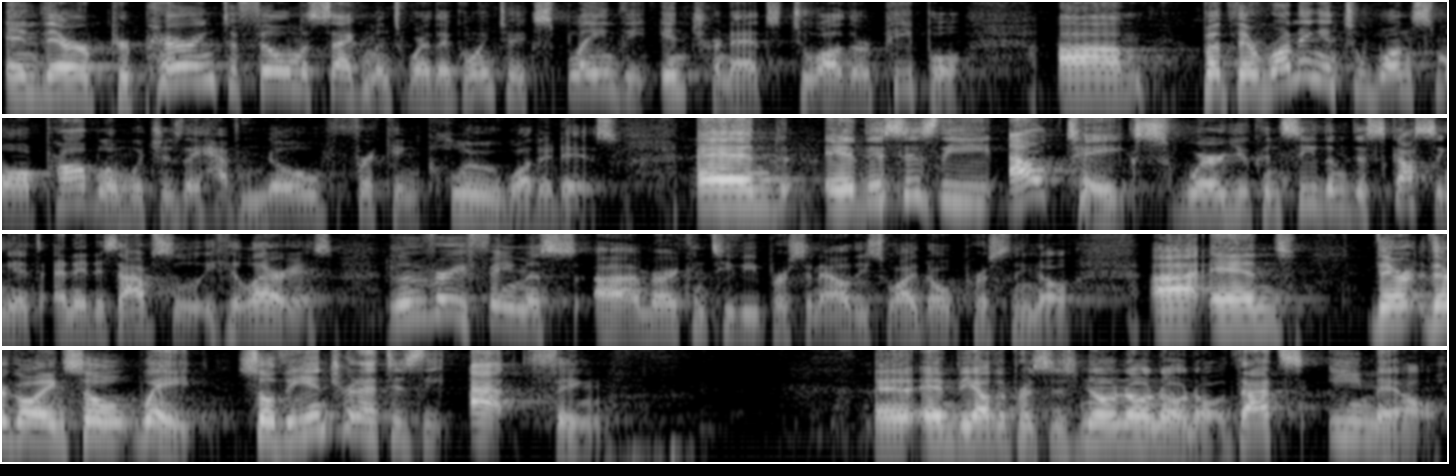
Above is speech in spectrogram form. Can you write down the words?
And they're preparing to film a segment where they're going to explain the internet to other people. Um, but they're running into one small problem, which is they have no freaking clue what it is. And uh, this is the outtakes where you can see them discussing it, and it is absolutely hilarious. They're a very famous uh, American TV personality, who I don't personally know. Uh, and they're, they're going, so wait, so the internet is the at thing. And, and the other person is, no, no, no, no, that's email,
